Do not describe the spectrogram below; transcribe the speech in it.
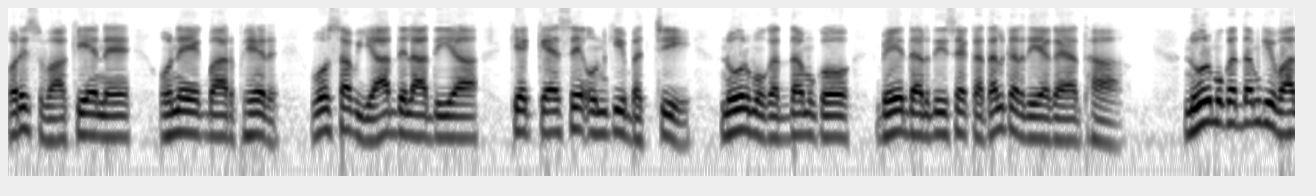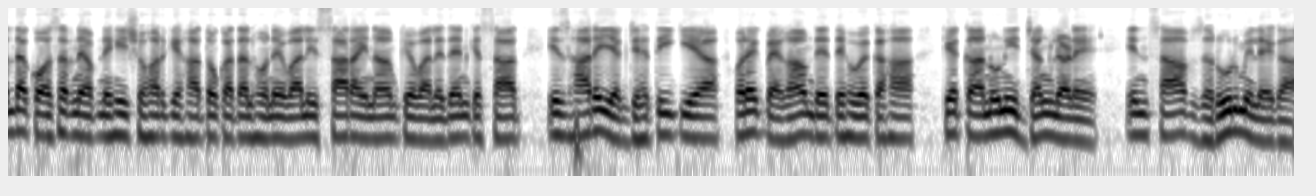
और इस वाक़े ने उन्हें एक बार फिर वो सब याद दिला दिया कि कैसे उनकी बच्ची नूर मुकदम को बेदर्दी से कत्ल कर दिया गया था। नूर मुकदम की वालदा कौसर ने अपने ही शोहर के हाथों कत्ल होने वाली सारा इनाम के वालदेन के साथ इजहार यकजहती किया और एक पैगाम देते हुए कहा कि कानूनी जंग लड़ें, इंसाफ ज़रूर मिलेगा।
